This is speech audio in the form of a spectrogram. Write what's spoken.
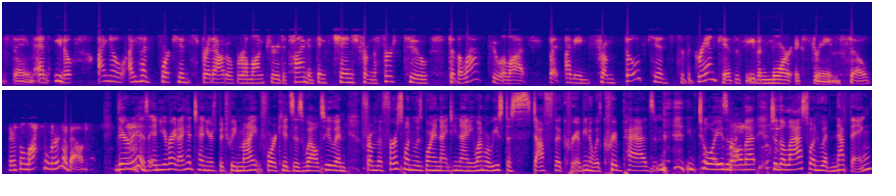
the same. And, you know, I know I had four kids spread out over a long period of time and things changed from the first two to the last two a lot but I mean, from those kids to the grandkids, it's even more extreme. So there's a lot to learn about. There is, and you're right. I had ten years between my four kids as well too. And from the first one who was born in 1991, where we used to stuff the crib, you know, with crib pads and toys and right, all that, to the last one who had nothing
